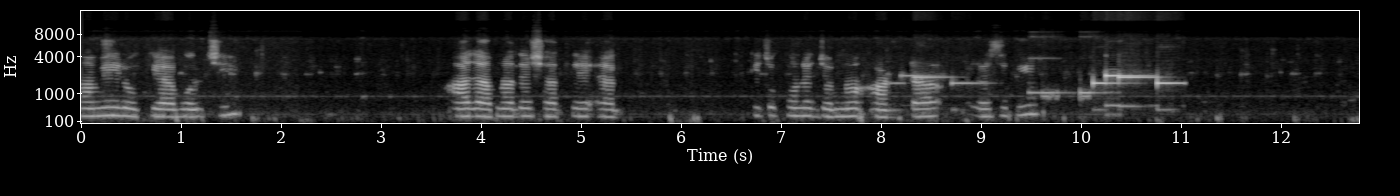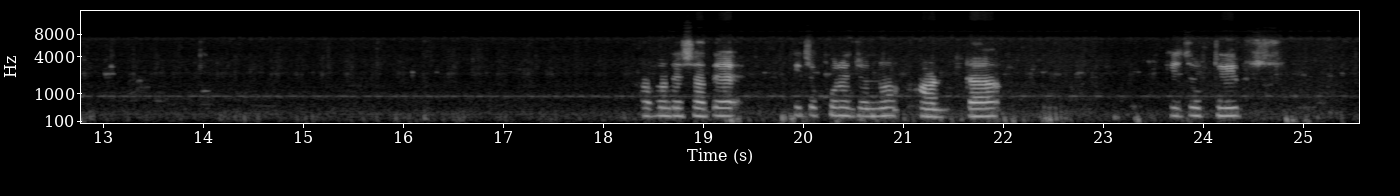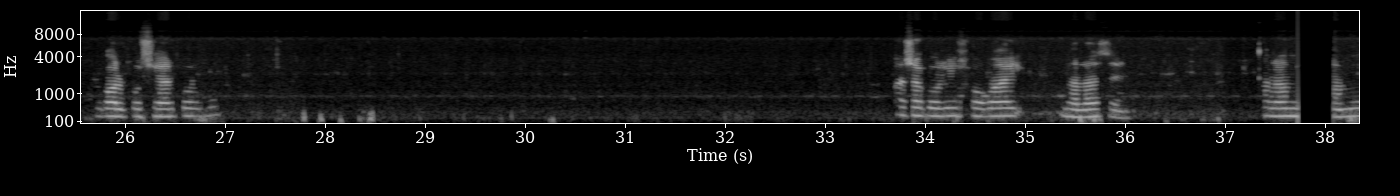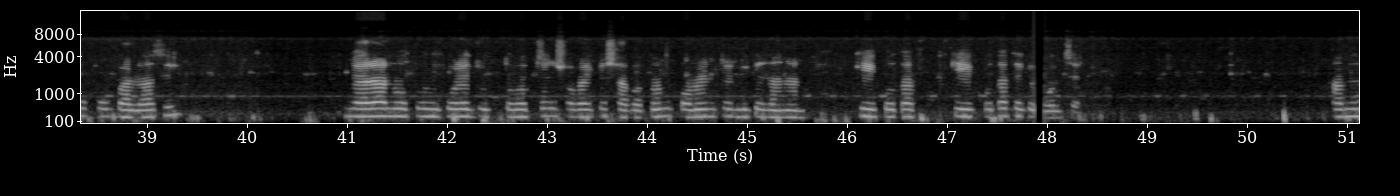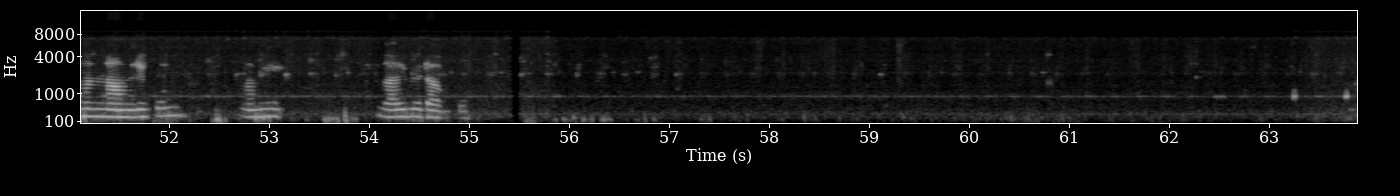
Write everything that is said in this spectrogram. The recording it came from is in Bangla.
আমি রোকেয়া বলছি। আজ আপনাদের সাথে এক কিছুক্ষণের জন্য আড্ডা রেসিপি আপনাদের সাথে কিছুক্ষণের জন্য আড্ডা, কিছু টিপস গল্প শেয়ার করব। আশা করি সবাই ভালো আছেন আলহামদুলিল্লাহ, আমিও খুব ভালো আছি। যারা নতুন করে যুক্ত হচ্ছেন, সবাইকে স্বাগতম। কমেন্টে লিখে জানান কে কোথা কে কোথা থেকে বলছেন। আপনার নাম লিখুন, আমি লাইভে ডাকবো।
